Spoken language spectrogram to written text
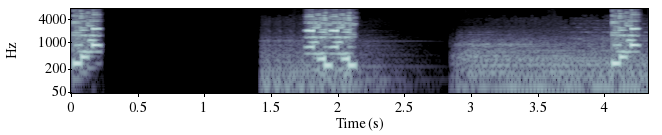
Thank you.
